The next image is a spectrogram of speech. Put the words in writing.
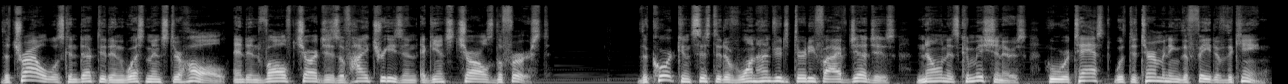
The trial was conducted in Westminster Hall and involved charges of high treason against Charles I. The court consisted of 135 judges, known as commissioners, who were tasked with determining the fate of the king.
